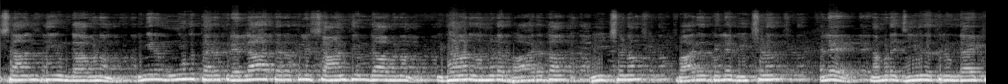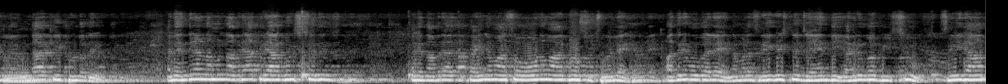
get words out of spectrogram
ശാന്തി ഉണ്ടാവണം. ഇങ്ങനെ മൂന്ന് തരത്തിൽ എല്ലാ തരത്തിലും ശാന്തി ഉണ്ടാവണം. ഇതാണ് നമ്മുടെ ഭാരത വീക്ഷണം. ഭാരതത്തിലെ വീക്ഷണം അല്ലെ? നമ്മുടെ ജീവിതത്തിൽ ഉണ്ടായിട്ടുള്ള ഉണ്ടാക്കിയിട്ടുള്ളത്. അല്ലെ? എന്തിനാണ് നമ്മൾ നവരാത്രി ആഘോഷിച്ചത്? അല്ലെ നവരാത്രി കഴിഞ്ഞ മാസം ഓണം ആഘോഷിച്ചു അല്ലെ? അതിനു മുമ്പ് അല്ലെ നമ്മൾ ശ്രീകൃഷ്ണ ജയന്തി അതിനു മുമ്പ് വിഷു ശ്രീരാമ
